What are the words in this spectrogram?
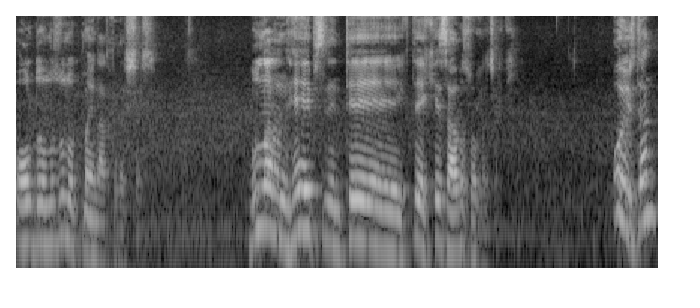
olduğumuzu unutmayın arkadaşlar. Bunların hepsinin tek tek hesabı sorulacak. O yüzden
